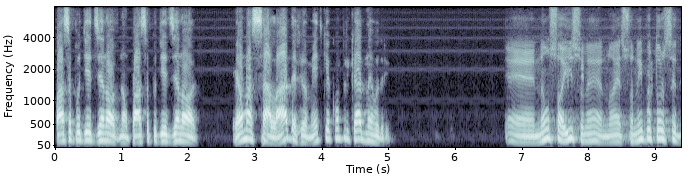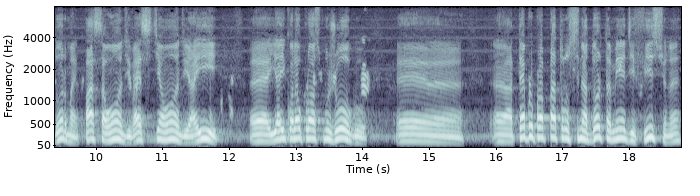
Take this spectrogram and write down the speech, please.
Passa para o dia 19. Não, passa para o dia 19. É uma salada realmente que é complicado, né, Rodrigo? É, não só isso, né? Não é só nem para o torcedor, mas passa onde, vai assistir aonde, aí, é, e aí qual é o próximo jogo? É, é, até para o próprio patrocinador também é difícil, né?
